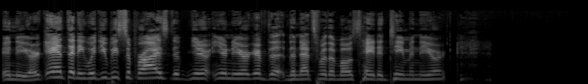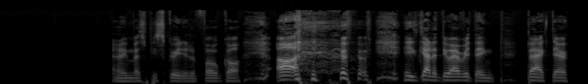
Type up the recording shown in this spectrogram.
in New York. Anthony, would you be surprised if you're, you're New York if the, the Nets were the most hated team in New York? I know he must be screening a phone call. Uh, he's got to do everything back there.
